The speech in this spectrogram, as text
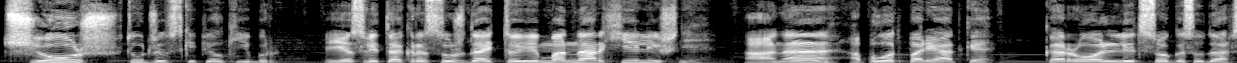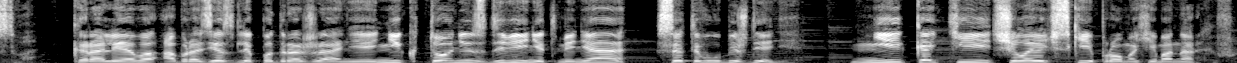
«Чушь!» – тут же вскипел Кибр. «Если так рассуждать, то и монархия лишняя. А она – оплот порядка, король – лицо государства, королева – образец для подражания. Никто не сдвинет меня с этого убеждения. Никакие человеческие промахи монархов».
